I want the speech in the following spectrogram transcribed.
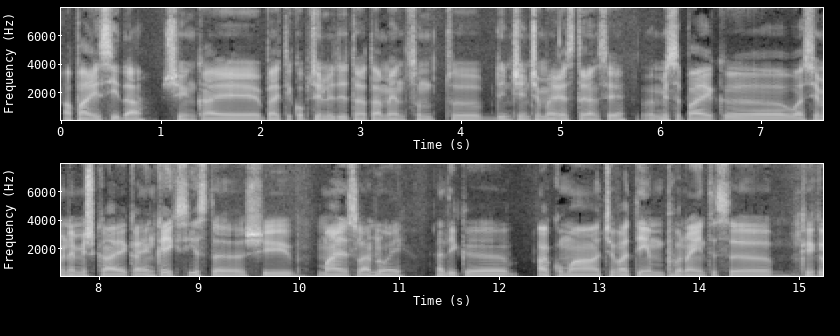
apare SIDA și în care, practic, opțiunile de tratament sunt uh, din ce în ce mai restrânse. Mi se pare că o asemenea mișcare, care încă există și mai ales la noi, adică acum ceva timp înainte să, cred că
